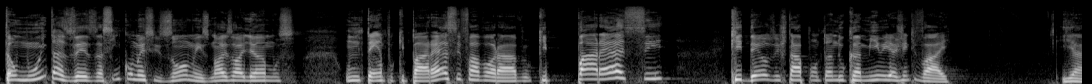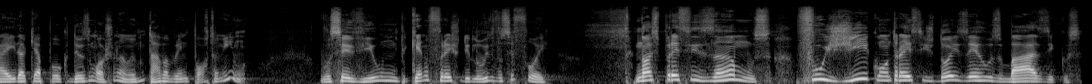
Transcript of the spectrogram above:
Então, muitas vezes, assim como esses homens, nós olhamos um tempo que parece favorável, que parece que Deus está apontando o caminho e a gente vai. E aí, daqui a pouco, Deus mostra: não, eu não estava abrindo porta nenhuma. Você viu um pequeno freixo de luz e você foi. Nós precisamos fugir contra esses dois erros básicos.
